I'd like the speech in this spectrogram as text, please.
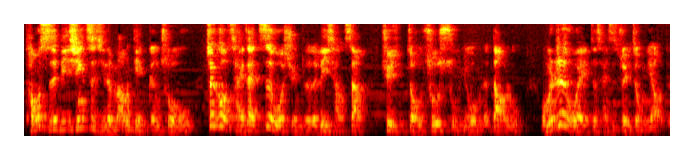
同时厘清自己的盲点跟错误，最后才在自我选择的立场上去走出属于我们的道路。我们认为这才是最重要的。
